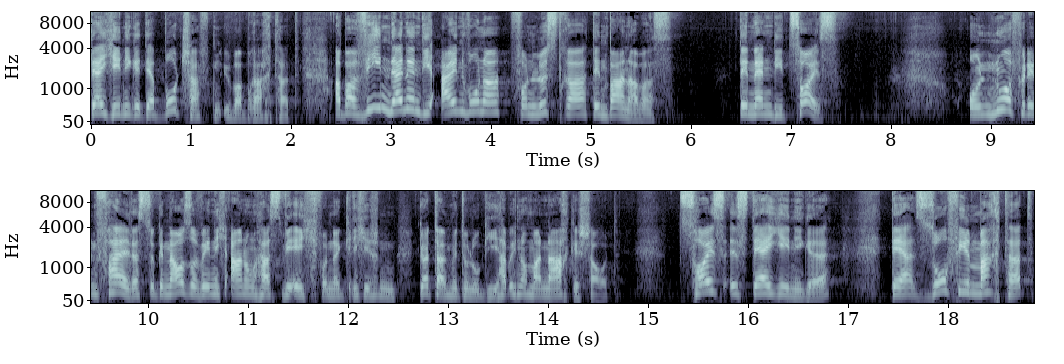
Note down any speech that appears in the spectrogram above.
derjenige, der Botschaften überbracht hat. Aber wie nennen die Einwohner von Lystra den Barnabas? Den nennen die Zeus. Und nur für den Fall, dass du genauso wenig Ahnung hast wie ich von der griechischen Göttermythologie, habe ich nochmal nachgeschaut. Zeus ist derjenige, der so viel Macht hat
